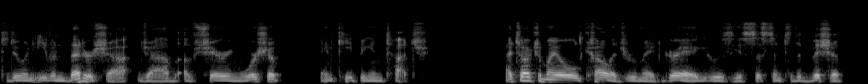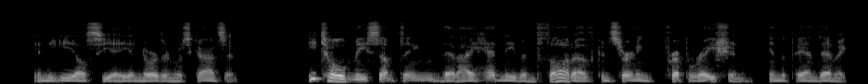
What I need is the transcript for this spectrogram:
to do an even better shot, job of sharing worship and keeping in touch. I talked to my old college roommate Greg, who is the assistant to the bishop in the ELCA in northern Wisconsin. He told me something that I hadn't even thought of concerning preparation in the pandemic.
